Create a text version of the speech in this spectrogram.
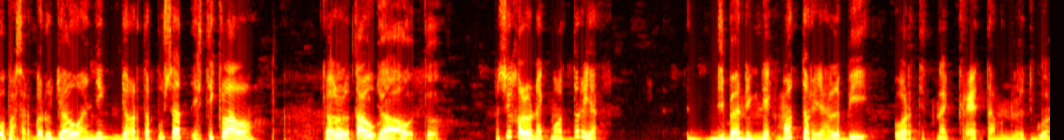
Oh, pasar baru jauh anjing, Jakarta Pusat, Istiqlal. Kalau lu tahu, Jauh tuh. maksudnya kalau naik motor ya dibanding naik motor ya lebih worth it naik kereta menurut gua.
